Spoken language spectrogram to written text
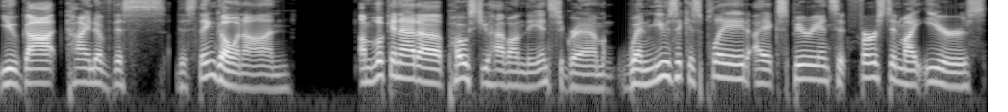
you got kind of this this thing going on. I'm looking at a post you have on the Instagram. When music is played, I experience it first in my ears,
